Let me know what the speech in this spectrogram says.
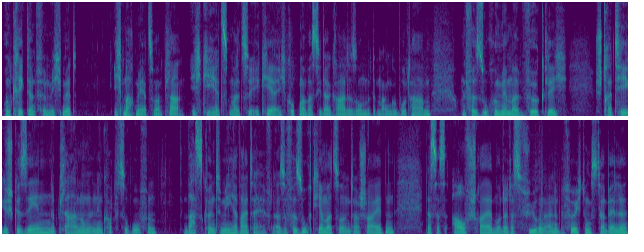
und kriege dann für mich mit, ich mache mir jetzt mal einen Plan. Ich gehe jetzt mal zu Ikea, ich gucke mal, was die da gerade so mit im Angebot haben und versuche mir mal wirklich strategisch gesehen eine Planung in den Kopf zu rufen. Was könnte mir hier weiterhelfen? Also versucht hier mal zu unterscheiden, dass das Aufschreiben oder das Führen einer Befürchtungstabelle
